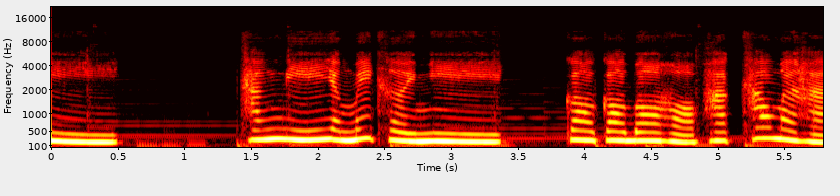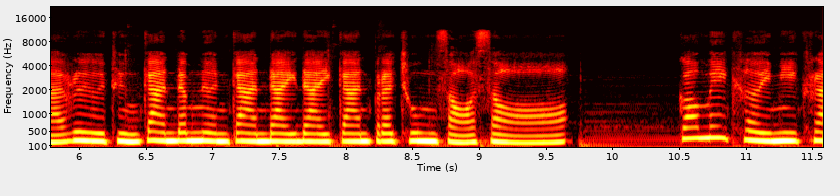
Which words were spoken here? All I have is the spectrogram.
ดี ทั้งนี้ยังไม่เคยมีกกบหอพักเข้ามาหารือถึงการดำเนินการใด ๆ การประชุมสส ก็ไม่เคยมีใคร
